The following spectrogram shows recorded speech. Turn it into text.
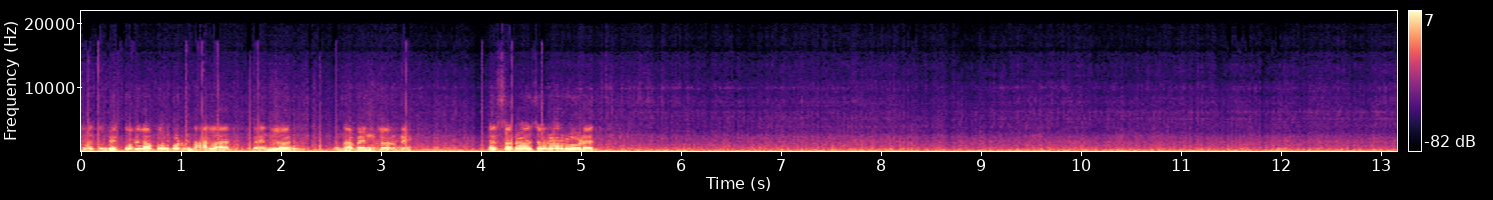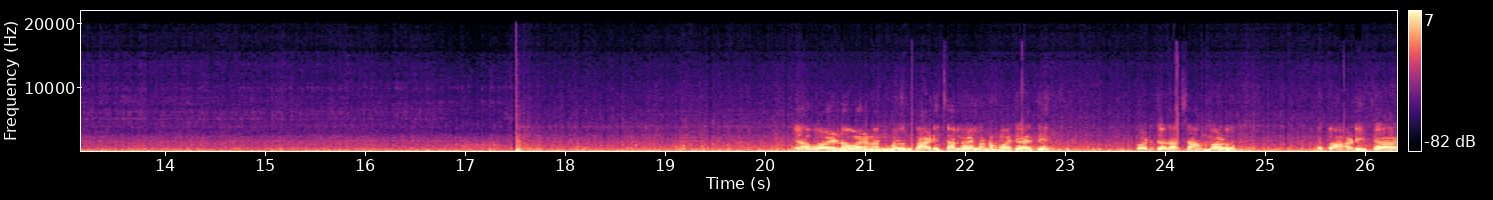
जर तुम्ही कोल्हापूरकडून आलात बेंगलोर पुन्हा बेंगलोरने तर सरळ सरळ रोड आहेत. या वळणं वळणांमधून गाडी चालवायला ना मजा येते. बट जरा सांभाळून गाडीचा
